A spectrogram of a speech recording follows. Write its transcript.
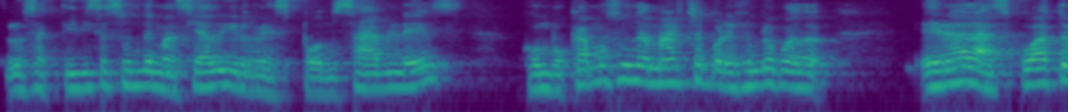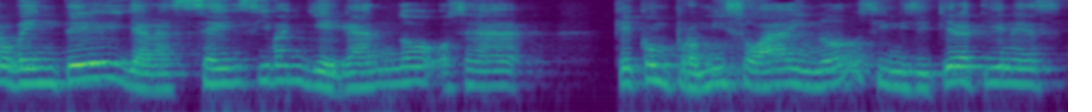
los activistas son demasiado irresponsables. Convocamos una marcha, por ejemplo, cuando era a las 4.20 y a las 6 iban llegando, o sea, ¿qué compromiso hay, no? Si ni siquiera tienes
